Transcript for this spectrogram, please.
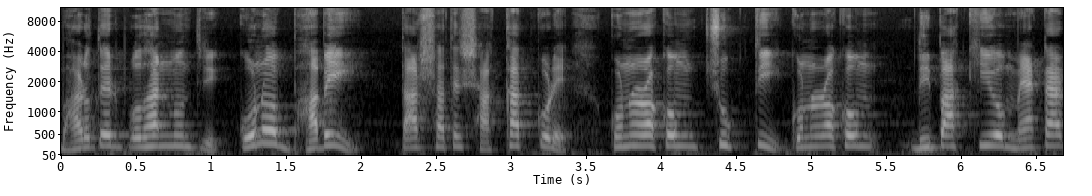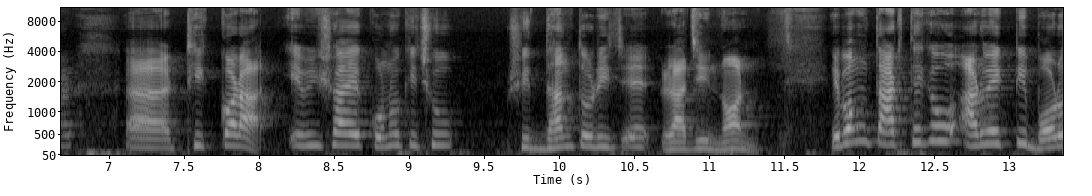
ভারতের প্রধানমন্ত্রী কোনোভাবেই তার সাথে সাক্ষাৎ করে কোনো রকম চুক্তি, কোনো রকম দ্বিপাক্ষীয় ম্যাটার ঠিক করা এ বিষয়ে কোনো কিছু সিদ্ধান্ত নিতে রাজি নন। এবং তার থেকেও আরও একটি বড়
